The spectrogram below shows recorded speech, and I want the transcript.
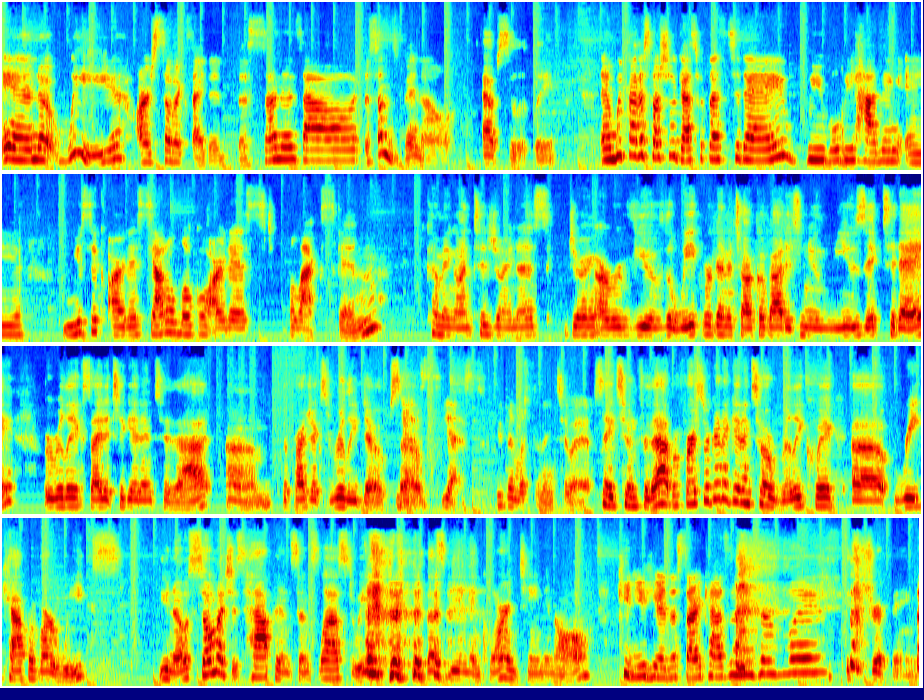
And we are so excited. The sun is out. The sun's been out. Absolutely. And we've got a special guest with us today. We will be having a music artist, Seattle local artist, BlkSknn. Coming on to join us during our review of the week. We're going to talk about his new music today. We're really excited to get into that. Um, the project's really dope. So, yes, yes, we've been listening to it. Stay tuned for that. But first, we're going to get into a really quick uh, recap of our weeks you know, so much has happened since last week with us being in quarantine and all. Can you hear the sarcasm in her voice? It's dripping.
